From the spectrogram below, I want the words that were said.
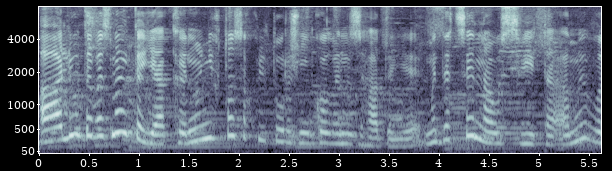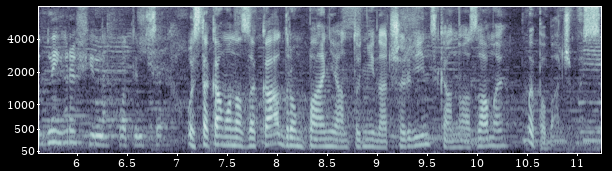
А люди, ви знаєте як? Ну ніхто за культуру ж ніколи не згадує. Медицина, освіта, а ми в одній графі знаходимося. Ось така вона за кадром, пані Антоніна Червінська. Ну а з вами ми побачимось.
